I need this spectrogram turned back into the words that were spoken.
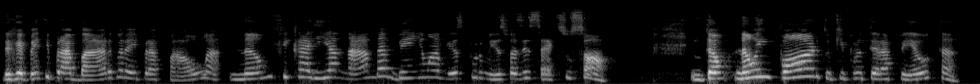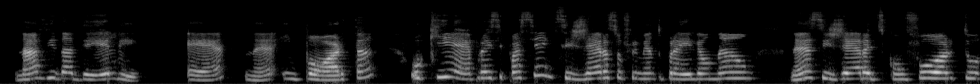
De repente, para Bárbara e para Paula, não ficaria nada bem uma vez por mês fazer sexo só. Então, não importa o que para o terapeuta, na vida dele, é, né? Importa o que é para esse paciente, se gera sofrimento para ele ou não, né? Se gera desconforto,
